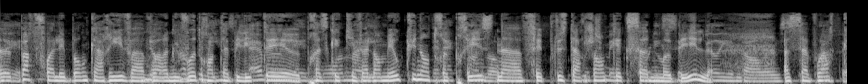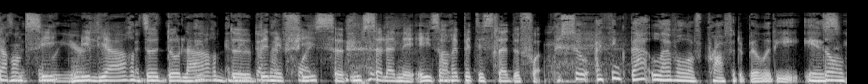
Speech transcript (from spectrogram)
Euh, parfois, les banques arrivent à avoir un niveau de rentabilité euh, presque équivalent, mais aucune entreprise n'a fait plus d'argent qu'ExxonMobil, à savoir 46 milliards de dollars de bénéfices une seule année. Et ils ont répété cela deux fois. Donc,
